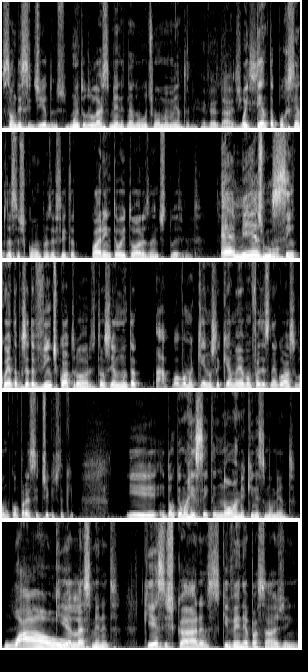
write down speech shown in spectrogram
são decididos muito do last minute, né, do último momento. É verdade. 80% dessas compras é feita 48 horas antes do evento. É mesmo? 50% é 24 horas. Então, assim, é muita. Ah, pô, vamos aqui, não sei o que, amanhã vamos fazer esse negócio, vamos comprar esse ticket daqui. E então tem uma receita enorme aqui nesse momento, Uau! que é last minute, que esses caras que vendem a passagem,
